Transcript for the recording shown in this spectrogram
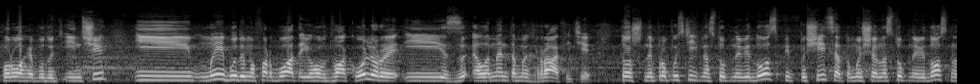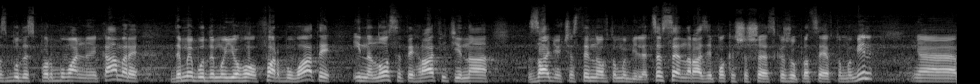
пороги будуть інші. І ми будемо фарбувати його в два кольори і з елементами графіті. Тож не пропустіть наступний відос, підпишіться, тому що наступний відос у нас буде з фарбувальної камери, де ми будемо його фарбувати і наносити графіті на задню частину автомобіля. Це все наразі поки що я скажу про цей автомобіль. Е,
